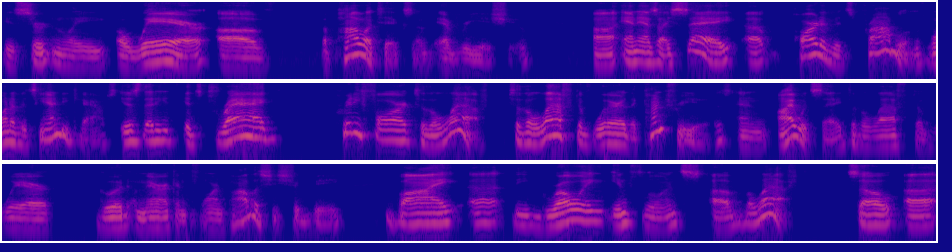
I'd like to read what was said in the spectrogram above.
is certainly aware of the politics of every issue, uh, and as I say, uh, part of its problems, one of its handicaps, is that it's dragged pretty far to the left, to the left of where the country is, and I would say to the left of where good American foreign policy should be, by uh, the growing influence of the left. So uh,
